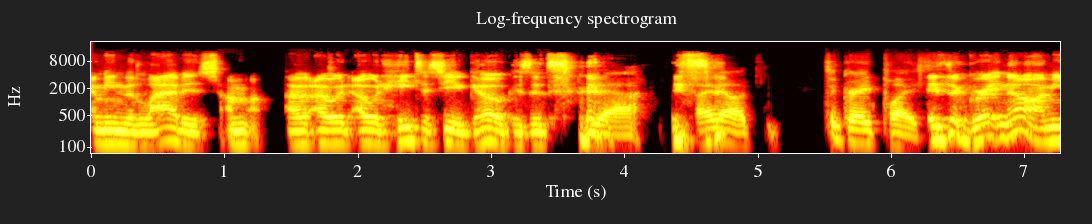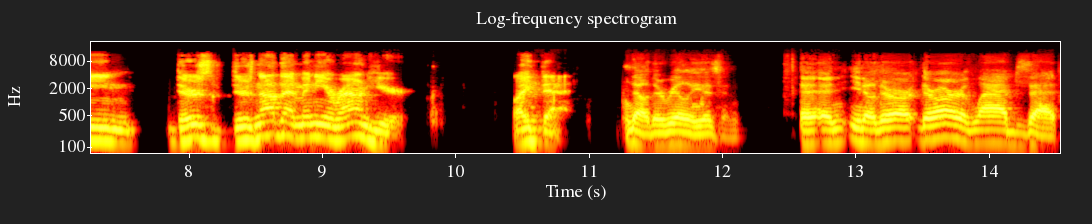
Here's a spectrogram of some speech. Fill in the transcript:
I mean the lab is. I'm. I, I would. I would hate to see it go because it's. Yeah. it's, I know. It's a great place. It's a great no. I mean, there's there's not that many around here like that. No, there really isn't. And, and you know, there are there are labs that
